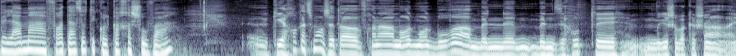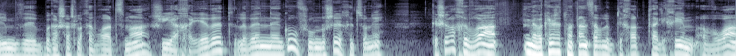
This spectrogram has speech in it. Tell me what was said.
ולמה ההפרדה הזאת היא כל כך חשובה? כי החוק עצמו עושה את ההבחנה המאוד מאוד ברורה בין, בין זהות אה, מגיש הבקשה, האם זה בקשה של החברה עצמה, שהיא החייבת, לבין אה, גוף שהוא נושה חיצוני. כאשר החברה מבקשת מתן צו לפתיחת תהליכים עבורה,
